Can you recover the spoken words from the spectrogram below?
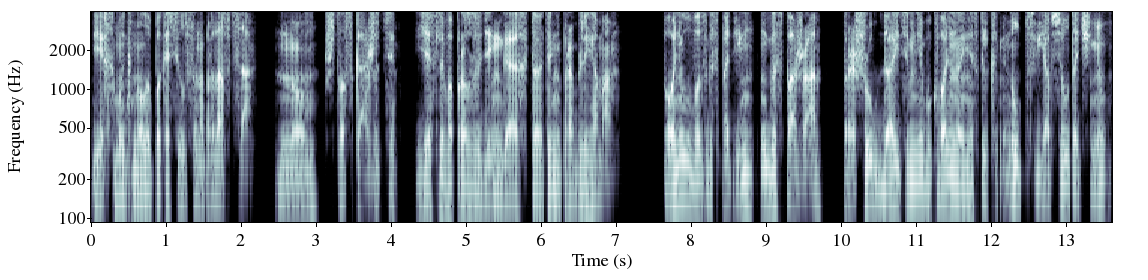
Я хмыкнул и покосился на продавца. «Ну, что скажете? Если вопрос в деньгах, то это не проблема». «Понял вас, господин, госпожа. Прошу, дайте мне буквально несколько минут, я все уточню.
